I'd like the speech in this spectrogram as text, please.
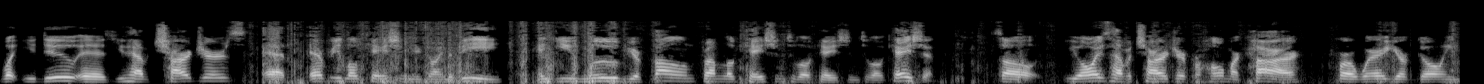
What you do is you have chargers at every location you're going to be and you move your phone from location to location to location. So you always have a charger for home or car for where you're going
